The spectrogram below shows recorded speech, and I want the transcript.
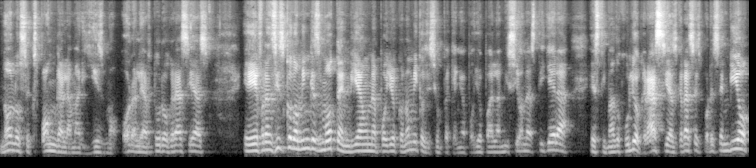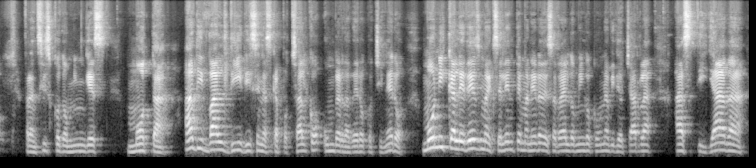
no los exponga el amarillismo. Órale, Arturo, gracias. Eh, Francisco Domínguez Mota envía un apoyo económico, dice un pequeño apoyo para la misión astillera. Estimado Julio, gracias, gracias por ese envío. Francisco Domínguez Mota. Adi Valdi, dice en Azcapotzalco, un verdadero cochinero. Mónica Ledesma, excelente manera de cerrar el domingo con una videocharla astillada.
